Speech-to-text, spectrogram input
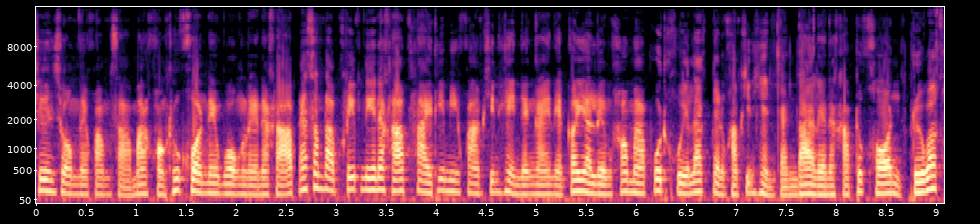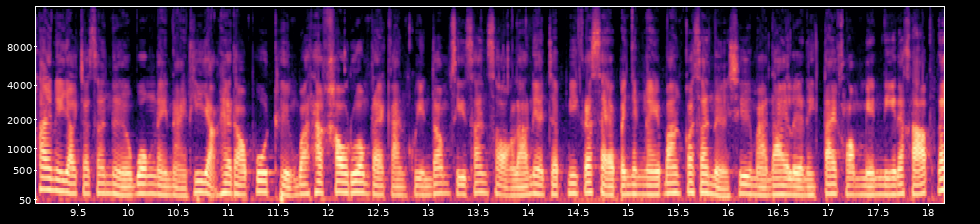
ชื่นชมในความสามารถของทุกคนในวงเลยนะครับ และสำหรับคลิปนี้นะครับใครที่มีความคิดเห็นยังไงเนี่ยก็อย่าลืมเข้ามาพูดคุยแลกเปลี่ยนความคิดเห็นกันได้เลยนะครับทุกคน หรือว่าใครเนี่ยอยากจะเสนอวงไหนๆที่อยากให้เราพูดถึงว่าถ้าเข้าร่วมรายการ Queendom ซีซั่น2แล้วเนี่ยจะมีกระแสเป็นยังไงบ้างก็เสนอชื่อมาได้เลยในใต้คอมเมนต์นี้นะครับ และ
